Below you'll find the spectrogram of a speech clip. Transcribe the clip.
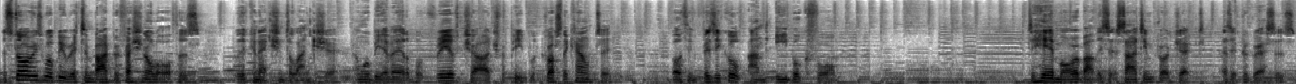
The stories will be written by professional authors with a connection to Lancashire and will be available free of charge for people across the county, both in physical and e-book form. To hear more about this exciting project as it progresses,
